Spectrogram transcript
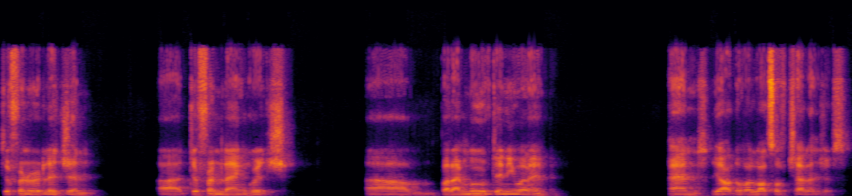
different religion, uh, different language. Um, but I moved anyway, and yeah, there were lots of challenges.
